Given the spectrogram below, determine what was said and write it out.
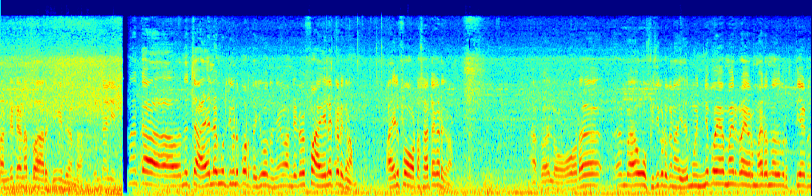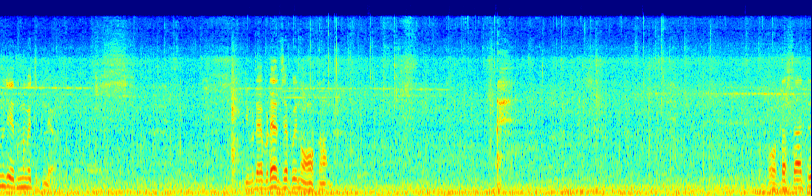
വണ്ടിട്ടാണ് പാർക്കിംഗ് ഇത് കണ്ട? ഒന്ന് ചായ എല്ലാം കുടിച്ച് ഇങ്ങോട്ട് പുറത്തേക്ക് പോകുന്നു വണ്ടിയുടെ ഒരു ഫയലൊക്കെ എടുക്കണം. ഫയൽ ഫോട്ടോസാറ്റൊക്കെ എടുക്കണം. അപ്പോൾ ലോഡ് എന്താ ഓഫീസിൽ കൊടുക്കണം. ഇത് മുന്നേ പോയമാർ ഡ്രൈവർമാരൊന്നും അത് വൃത്തിയായിട്ടൊന്നും ചെയ്തൊന്നും വെച്ചിട്ടില്ല. ഇവിടെ എവിടെയാണെന്ന് വെച്ചാൽ പോയി നോക്കണം. ഫോട്ടോസ്റ്റാറ്റ്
